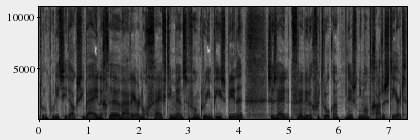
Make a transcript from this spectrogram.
Toen de politie de actie beëindigde waren er nog 15 mensen van Greenpeace binnen. Ze zijn vrijwillig vertrokken. Er is niemand gearresteerd.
